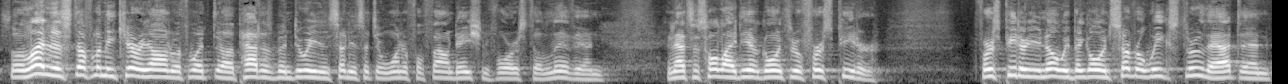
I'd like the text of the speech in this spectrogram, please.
So, in light of this stuff, let me carry on with what uh, Pat has been doing and setting such a wonderful foundation for us to live in. And that's this whole idea of going through 1 Peter. 1 Peter, you know, we've been going several weeks through that, and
